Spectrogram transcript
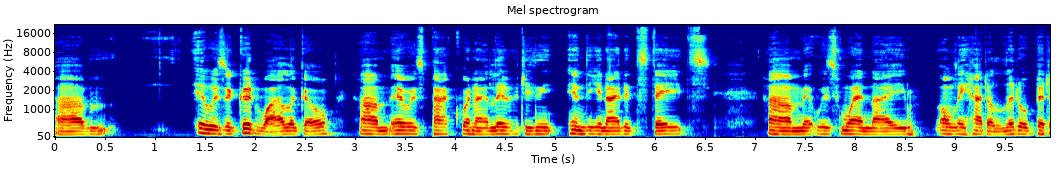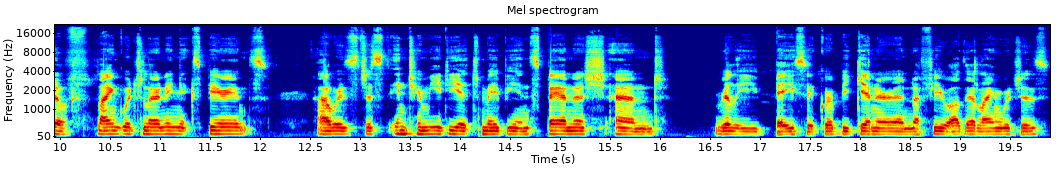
Um, it was a good while ago. Um, it was back when I lived in the, in the United States. Um, it was when I only had a little bit of language learning experience. I was just intermediate, maybe in Spanish and really basic or beginner in a few other languages.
